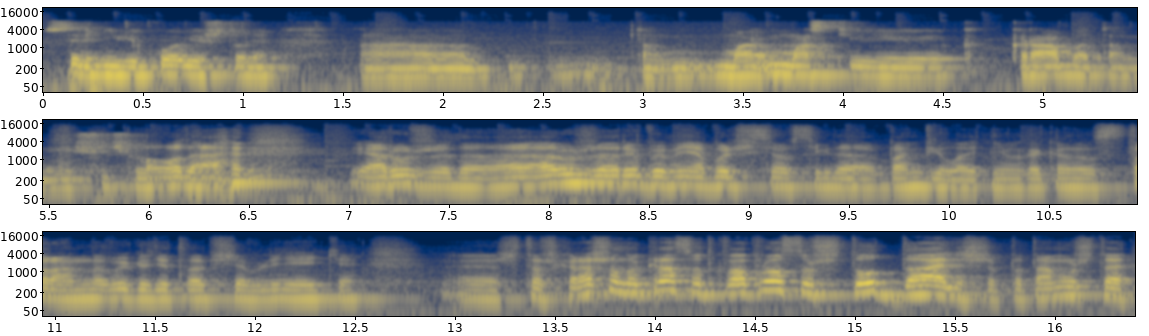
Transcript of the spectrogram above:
средневековье, что ли, а, там маски краба, там еще чего-то. О, да. И оружие, да. Оружие рыбы меня больше всего всегда бомбило от него, как оно странно выглядит вообще в линейке. Э, что ж, хорошо, но как раз вот к вопросу, что дальше, потому что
